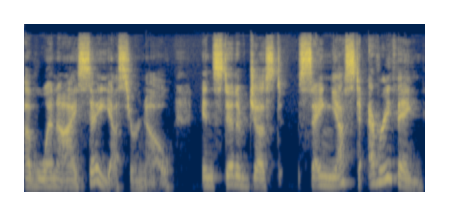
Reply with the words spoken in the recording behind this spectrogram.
of when I say yes or no, instead of just saying yes to everything,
